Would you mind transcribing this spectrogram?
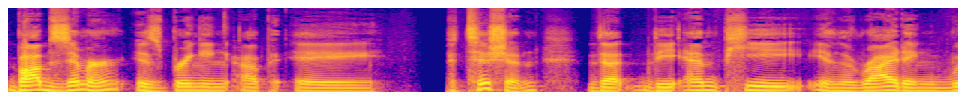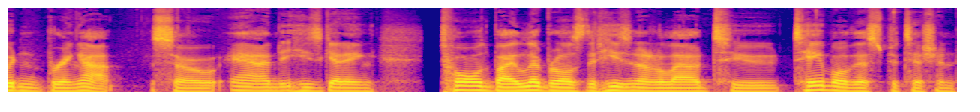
Bob Zimmer is bringing up a petition that the MP in the riding wouldn't bring up. So, and he's getting told by liberals that he's not allowed to table this petition.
